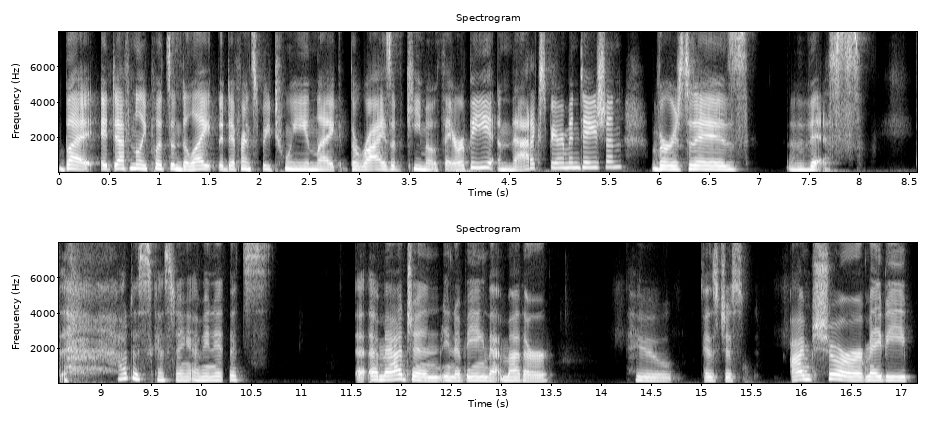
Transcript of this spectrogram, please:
But it definitely puts into light the difference between like the rise of chemotherapy and that experimentation versus this. How disgusting. I mean, it, it's imagine, you know, being that mother who is just, I'm sure maybe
